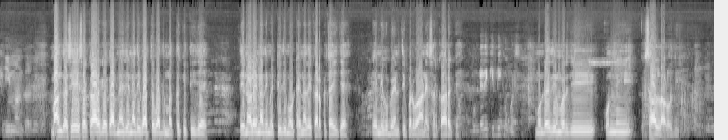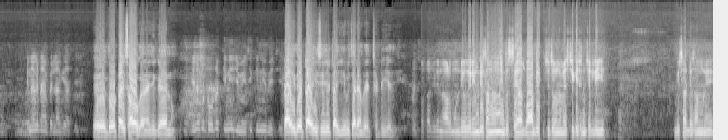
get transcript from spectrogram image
ਕੀ ਮੰਗ ਕਰਦੇ ਮੰਗ ਅਸੀਂ ਸਰਕਾਰ ਅੱਗੇ ਕਰਨੇ ਜੀ ਇਹਨਾਂ ਦੀ ਵੱਧ ਤੋਂ ਵੱਧ ਮਦਦ ਕੀਤੀ ਜਾਏ ਤੇ ਨਾਲੇ ਇਹਨਾਂ ਦੀ ਮਿੱਟੀ ਦੀ ਮੋਠ ਇਹਨਾਂ ਦੇ ਘਰ ਪਹੁੰਚਾਈ ਜਾਏ। ਇੰਨੀ ਕੋ ਬੇਨਤੀ ਪ੍ਰਵਾਨ ਹੈ ਸਰਕਾਰ ਅੱਗੇ। ਮੁੰਡੇ ਦੀ ਕਿੰਨੀ ਕੁ ਉਮਰ ਸੀ? ਮੁੰਡੇ ਦੀ ਉਮਰ ਜੀ 19 ਸਾਲ ਲਾ ਲਓ ਜੀ। ਕਿੰਨਾ ਕੁ ਟਾਈਮ ਪਹਿਲਾਂ ਗਿਆ ਸੀ? ਇਹ 2 2.5 ਸਾਲ ਹੋ ਗਏ ਨੇ ਜੀ ਗਏ ਨੂੰ। ਟੋਟਲ ਕਿੰਨੀ ਜ਼ਮੀਨ ਸੀ ਕਿੰਨੀ ਵੇਚੀ ਢਾਈ ਦੇ ਢਾਈ ਸੀ ਜੀ ਢਾਈ ਵਿਚਾਰਿਆਂ ਵੇਚ ਛੱਡੀ ਹੈ ਜੀ। ਪਤਾ ਜਿਹੜੇ ਨਾਲ ਮੁੰਡੇ ਉਹਦੇ ਰਹਿੰਦੇ ਸਨ ਉਹਨੇ ਦੱਸਿਆ ਬਾਅਦ ਵਿੱਚ ਜਦੋਂ ਇਨਵੈਸਟੀਗੇਸ਼ਨ ਚੱਲੀ ਹੈ ਵੀ ਸਾਡੇ ਸਾਹਮਣੇ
